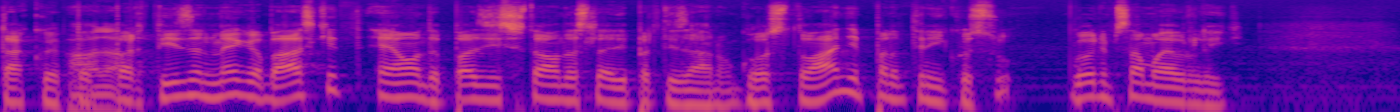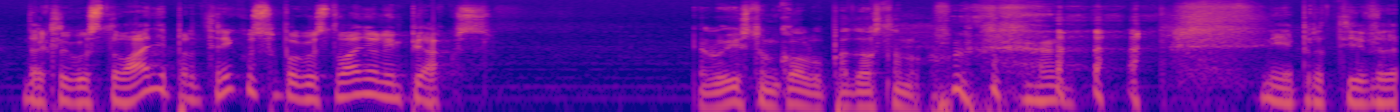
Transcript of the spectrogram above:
Tako je, pa, pa da. Partizan Mega Basket, e onda pazi šta onda sledi Partizanu. Gostovanje Panatenikosu, govorim samo o Euroligi. Dakle, gostovanje Panatenikosu, pa gostovanje Olimpijakosu. Jel u istom kolu, pa dostanu? Nije protiv... Uh,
